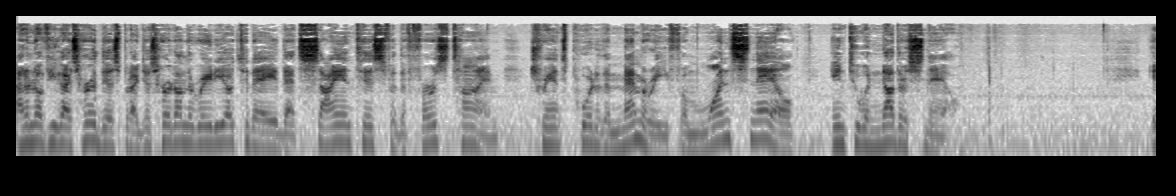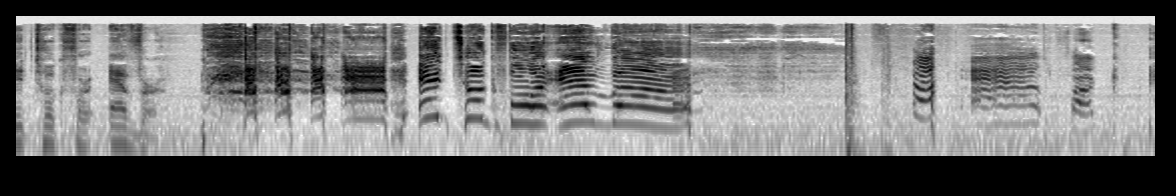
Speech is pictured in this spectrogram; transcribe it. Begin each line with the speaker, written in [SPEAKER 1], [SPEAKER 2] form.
[SPEAKER 1] I don't know if you guys heard this, but I just heard on the radio today that scientists for the first time transported a memory from one snail into another snail. It took forever. it took forever. Fuck.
